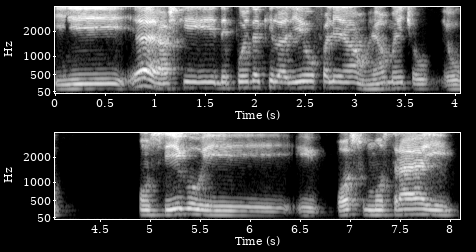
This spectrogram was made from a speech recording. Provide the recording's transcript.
E é, acho que depois daquilo ali eu falei, não, realmente eu, eu consigo e, e posso mostrar e,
